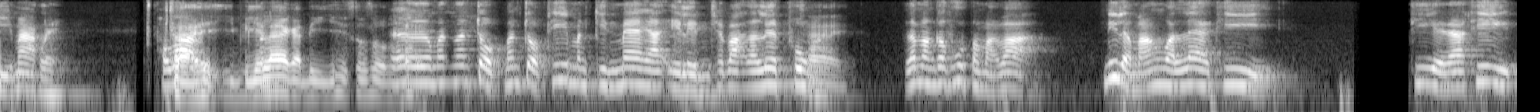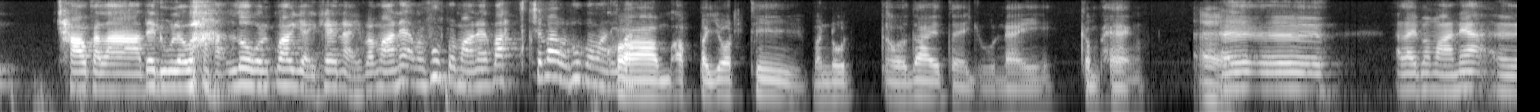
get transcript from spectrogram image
ดีมากเลยเพราะว่าใช่ EP แรกอะดีสุดๆเลเออมันมันจบมันจบที่มันกินแม่ยาเอเลนใช่ป่ะแล้วเลือดพุ่งอะใช่ แล้วมันก็พูดประมาณว่า นี่แหละมั้งวันแรกที่ที่อะไรนะที่ชาวกาลาได้รู้แล้วว่า โลกมันกว้างใหญ่แค่ไหนประมาณเนี้ยมันพูดประมาณเนี้ยปะใช่ป่ะมันพูดประมาณนี้คปะวามอัปยศที่มนุษย์เอาได้แต่อยู่ในกำแพงเออเออเออ อะไรประมาณเนี้ยเออ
